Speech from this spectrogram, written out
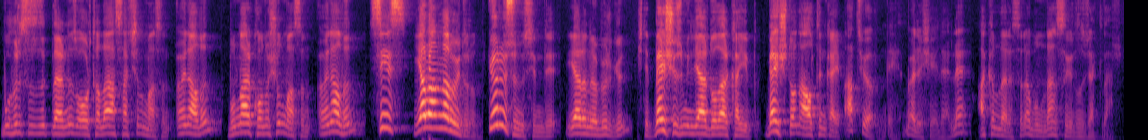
Bu hırsızlıklarınız ortalığa saçılmasın. Ön alın. Bunlar konuşulmasın. Ön alın. Siz yalanlar uydurun. Görürsünüz şimdi yarın öbür gün işte 500 milyar dolar kayıp, 5 ton altın kayıp. Atıyorum diye böyle şeylerle akılları sıra bundan sıyrılacaklar.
